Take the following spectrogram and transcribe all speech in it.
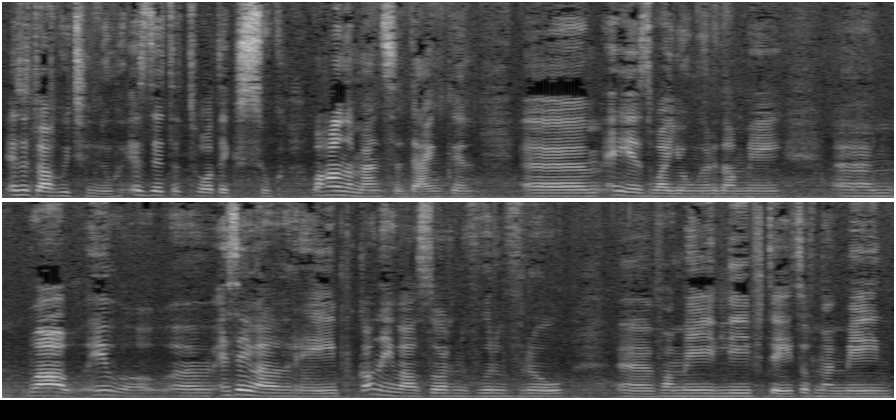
Is het wel goed genoeg? Is dit het wat ik zoek? Wat gaan de mensen denken? Um, hij is wat jonger dan mij. Um, wow, is hij wel rijp? Kan hij wel zorgen voor een vrouw uh, van mijn leeftijd of met mijn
